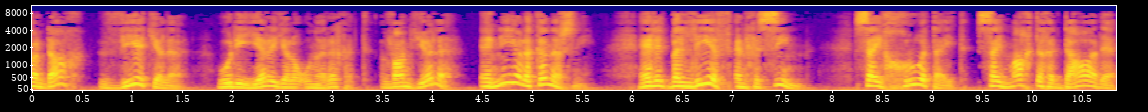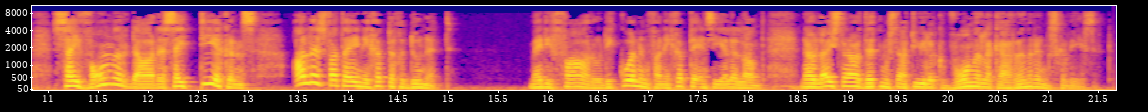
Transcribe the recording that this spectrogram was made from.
Vandag weet julle hoe die Here julle onderrig het, want julle en nie julle kinders nie, het dit beleef en gesien sy grootheid, sy magtige dade, sy wonderdade, sy tekens, alles wat hy in Egipte gedoen het met die farao, die koning van Egipte en sy hele land. Nou luisteraar, dit moes natuurlik wonderlike herinnerings gewees het.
